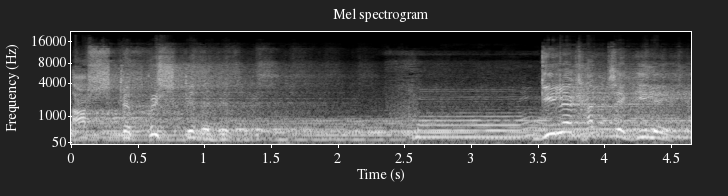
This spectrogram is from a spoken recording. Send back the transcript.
আষ্টে পৃষ্ঠে বেঁধে ফেলছে। গিলে খাচ্ছে গিলে।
